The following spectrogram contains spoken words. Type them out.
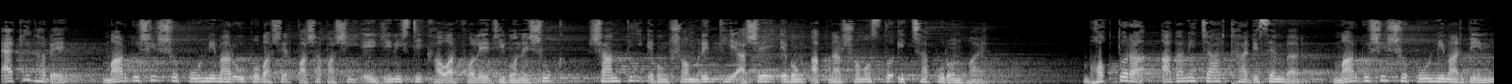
একইভাবে, মার্গশীর্ষ পূর্ণিমার উপবাসের পাশাপাশি এই জিনিসটি খাওয়ার ফলে জীবনে সুখ, শান্তি এবং সমৃদ্ধি আসে এবং আপনার সমস্ত ইচ্ছা পূরণ হয়। ভক্তরা আগামী চার চারথা ডিসেম্বর মার্গশীর্ষ পূর্ণিমার দিন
